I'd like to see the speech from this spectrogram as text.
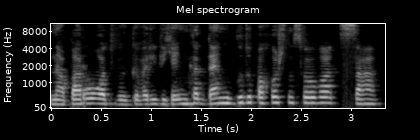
наоборот, вы говорили, я никогда не буду похож на своего отца?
